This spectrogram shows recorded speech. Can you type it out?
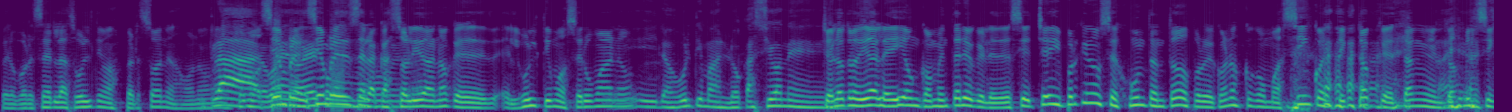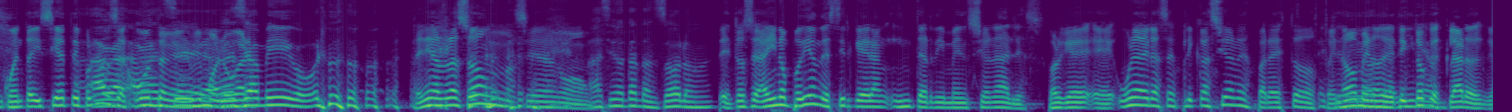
Pero por ser las últimas personas, ¿o no? Claro, Como siempre bueno, es siempre como es la casualidad, ¿no? Que el último ser humano... Y las últimas locaciones... Yo el otro día leía un comentario que le decía, che, ¿y por qué no se juntan todos? Porque conozco como a cinco en TikTok que están en el 2057, ¿por qué no se juntan en el mismo lugar? amigo, boludo. Tenías razón, o sea, como... Así no están tan solos. Entonces ahí no podían decir que eran interdimensionales, porque eh, una de las explicaciones para estos Es fenómenos de TikTok línea. es claro, que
